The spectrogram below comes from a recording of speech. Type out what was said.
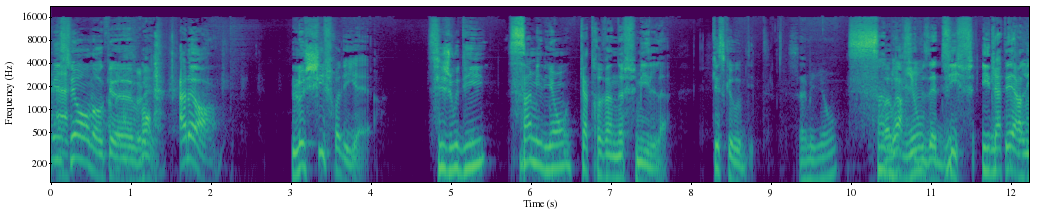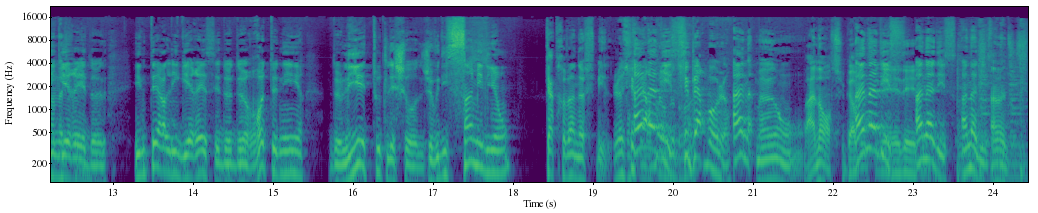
l'émission, donc euh, bon. Alors, le chiffre d'hier. Si je vous dis 5 89 000, qu'est-ce que vous me dites 5 millions On 5 va voir millions. si vous êtes vif. 89 Interliguéré. De, interliguéré, c'est de, de retenir, de lier toutes les choses. Je vous dis 5 millions 89 000. Le un Super Bowl. indice. Super Bowl. Un, mais non. Ah non, super Un beau, c'est indice, des- des- un indice, un indice. un indice.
